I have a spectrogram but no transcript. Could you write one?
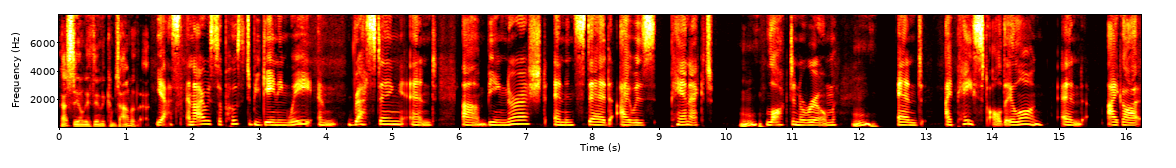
that's the only thing that comes out of that. Yes. And I was supposed to be gaining weight and resting and um, being nourished. And instead, I was panicked, mm. locked in a room, mm. and I paced all day long. And I got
